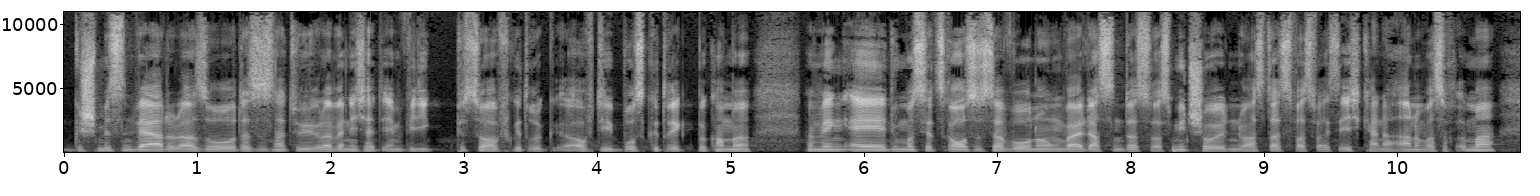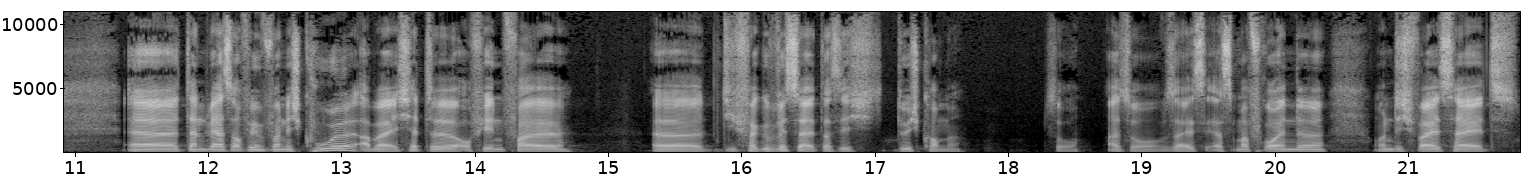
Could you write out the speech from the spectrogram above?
geschmissen werde oder so, das ist natürlich, oder wenn ich halt irgendwie die Pistole aufgedrückt, auf die Brust gedrückt bekomme, von wegen, ey, du musst jetzt raus aus der Wohnung, weil das und das, du hast Mietschulden, du hast das, was weiß ich, keine Ahnung, was auch immer, äh, dann wäre es auf jeden Fall nicht cool, aber ich hätte auf jeden Fall äh, die Vergewissheit, dass ich durchkomme. So, also sei es erstmal Freunde und ich weiß halt,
